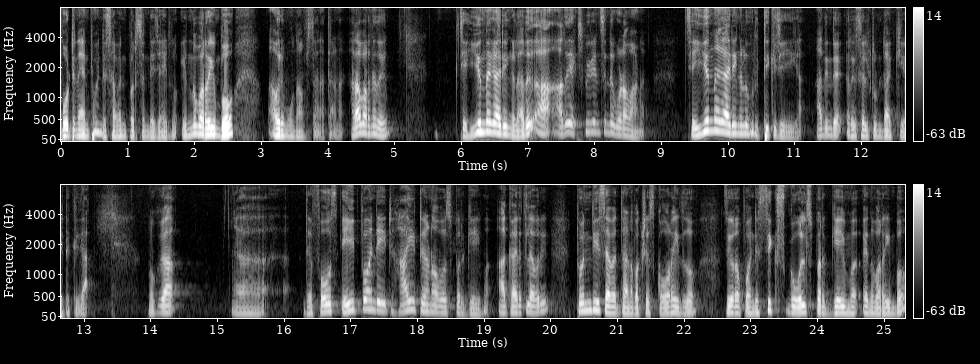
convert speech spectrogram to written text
forty nine point seven percentage ആയിരുന്നു. എന്ന് പറയുമ്പോൾ അവർ മൂന്നാം സ്ഥാനത്താണ്. അതാ പറഞ്ഞത് ചെയ്യുന്ന കാര്യങ്ങൾ അത് അത് എക്സ്പീരിയൻസിന്റെ ഗുണമാണ്. ചെയ്യുന്ന കാര്യങ്ങൾ വൃത്തിക്ക് ചെയ്യുക അതിന്റെ റിസൾട്ട് ഉണ്ടാക്കിയെടുക്കുക. നോക്കുക. The force eight point eight high turn overs per game ആ കാര്യത്തിൽ അവർ ട്വന്റി സെവൻത്താണ് പക്ഷേ സ്കോർ ചെയ്തതോ? Zero point six goals per game എന്ന് പറയുമ്പോൾ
